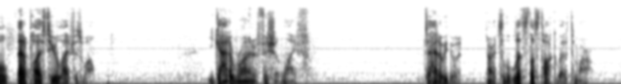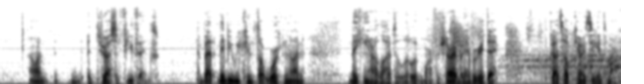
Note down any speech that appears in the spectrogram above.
Well, that applies to your life as well. You got to run an efficient life. So how do we do it? All right, so let's let's talk about it tomorrow. I want to address a few things. But maybe we can start working on making our lives a little bit more efficient. All right, but have a great day. God's help. Can't wait to see you again tomorrow.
